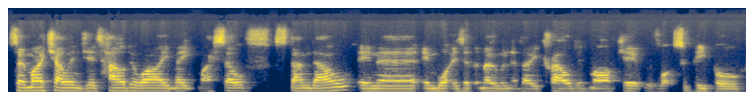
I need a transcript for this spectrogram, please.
so my challenge is how do I make myself stand out in a in what is at the moment a very crowded market with lots of people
